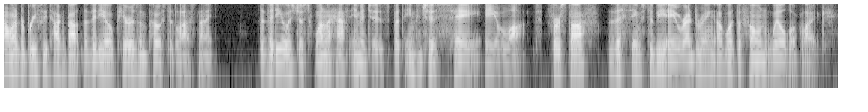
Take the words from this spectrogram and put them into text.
I wanted to briefly talk about the video Purism posted last night. The video is just one and a half images, but the images say a lot. First off, this seems to be a rendering of what the phone will look like.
